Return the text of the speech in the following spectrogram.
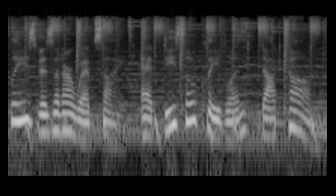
Please visit our website at dieselcleveland.com.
